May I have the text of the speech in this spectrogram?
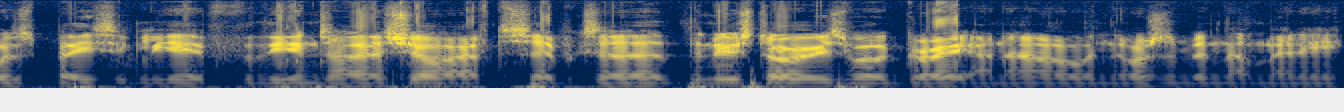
Was basically it for the entire show, I have to say, because uh, the news stories weren't great, I know, and there hasn't been that many.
